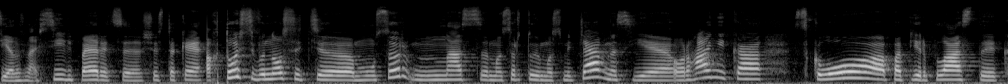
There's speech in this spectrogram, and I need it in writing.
я не знаю, сіль, перець, е, щось таке. А хтось виносить е, мусор. У нас ми сортуємо сміття, в нас є органіка, скло, папір, пластик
